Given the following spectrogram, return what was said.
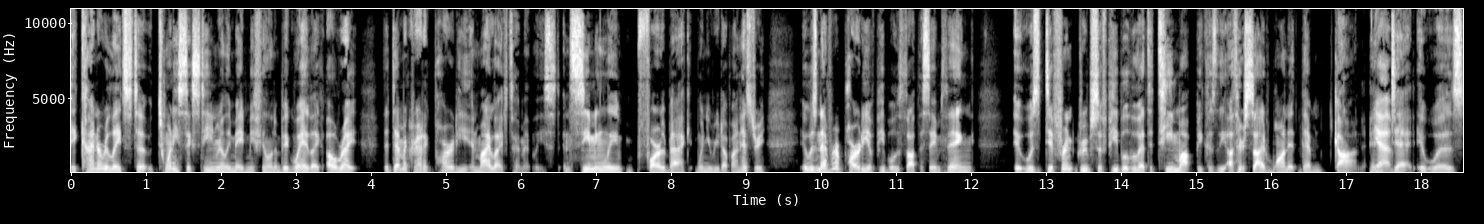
it kind of relates to 2016. Really made me feel in a big way like, oh right, the Democratic Party in my lifetime at least, and seemingly far back when you read up on history, it was never a party of people who thought the same thing it was different groups of people who had to team up because the other side wanted them gone and Yeah. dead. It was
